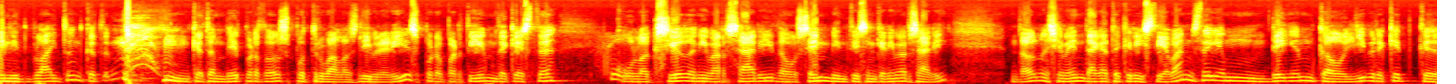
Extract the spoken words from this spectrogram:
Enid Blyton, que, que també, perdó, es pot trobar a les llibreries, però partíem d'aquesta Sí. col·lecció d'aniversari, del 125 aniversari del naixement d'Agatha Christie. Abans dèiem, dèiem que el llibre aquest que,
